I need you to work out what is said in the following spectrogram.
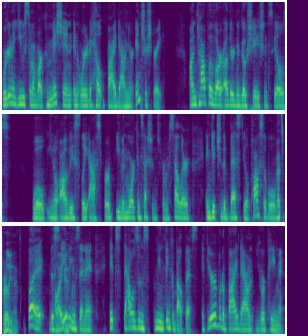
We're going to use some of our commission in order to help buy down your interest rate. On top of our other negotiation skills, we'll, you know, obviously ask for even more concessions from a seller and get you the best deal possible. That's brilliant. but the like it. savings in it, it's thousands. I mean, think about this. If you're able to buy down your payment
